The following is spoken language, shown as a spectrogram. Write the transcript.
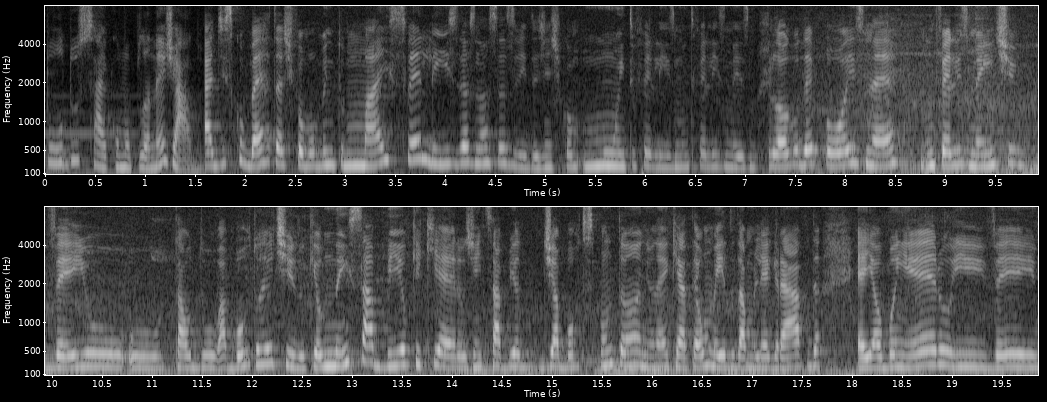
tudo sai como planejado. A descoberta acho que foi o momento mais feliz das nossas vidas. A gente ficou muito feliz, muito feliz mesmo. Logo depois, né, infelizmente veio o, o, tal do aborto retido, que eu nem sabia o que que era. A gente sabia de aborto espontâneo, né, que é até o medo da mulher grávida é ir ao banheiro e ver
